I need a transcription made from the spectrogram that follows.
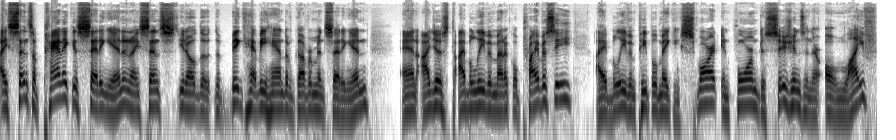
I sense a panic is setting in, and I sense, you know, the, the big heavy hand of government setting in. And I just, I believe in medical privacy. I believe in people making smart, informed decisions in their own life.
